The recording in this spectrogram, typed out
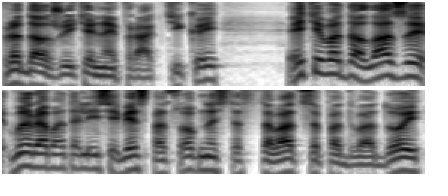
Продолжительной практикой эти водолазы выработали себе способность оставаться под водой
